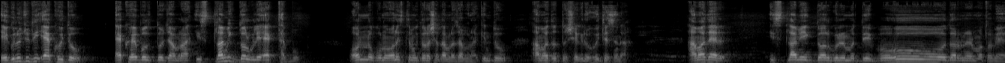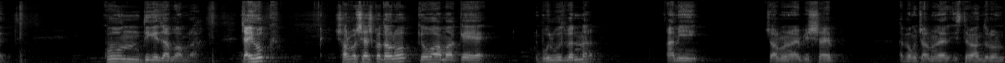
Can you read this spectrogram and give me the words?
এগুলো যদি এক হইতো, এক হয়ে বলতো যে আমরা ইসলামিক দলগুলি এক থাকব। অন্য কোনো অন ইসলামিক দলের সাথে আমরা যাব না। কিন্তু আমাদের তো সেগুলো হইতেছে না। আমাদের ইসলামিক দলগুলোর মধ্যে বহু ধরনের মতভেদ। কোন দিকে যাব আমরা? যাই হোক, সর্বশেষ কথা হলো, কেউ আমাকে ভুল বুঝবেন না। আমি চরমনার পীর সাহেব এবং চরমনার ইসলাম আন্দোলন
